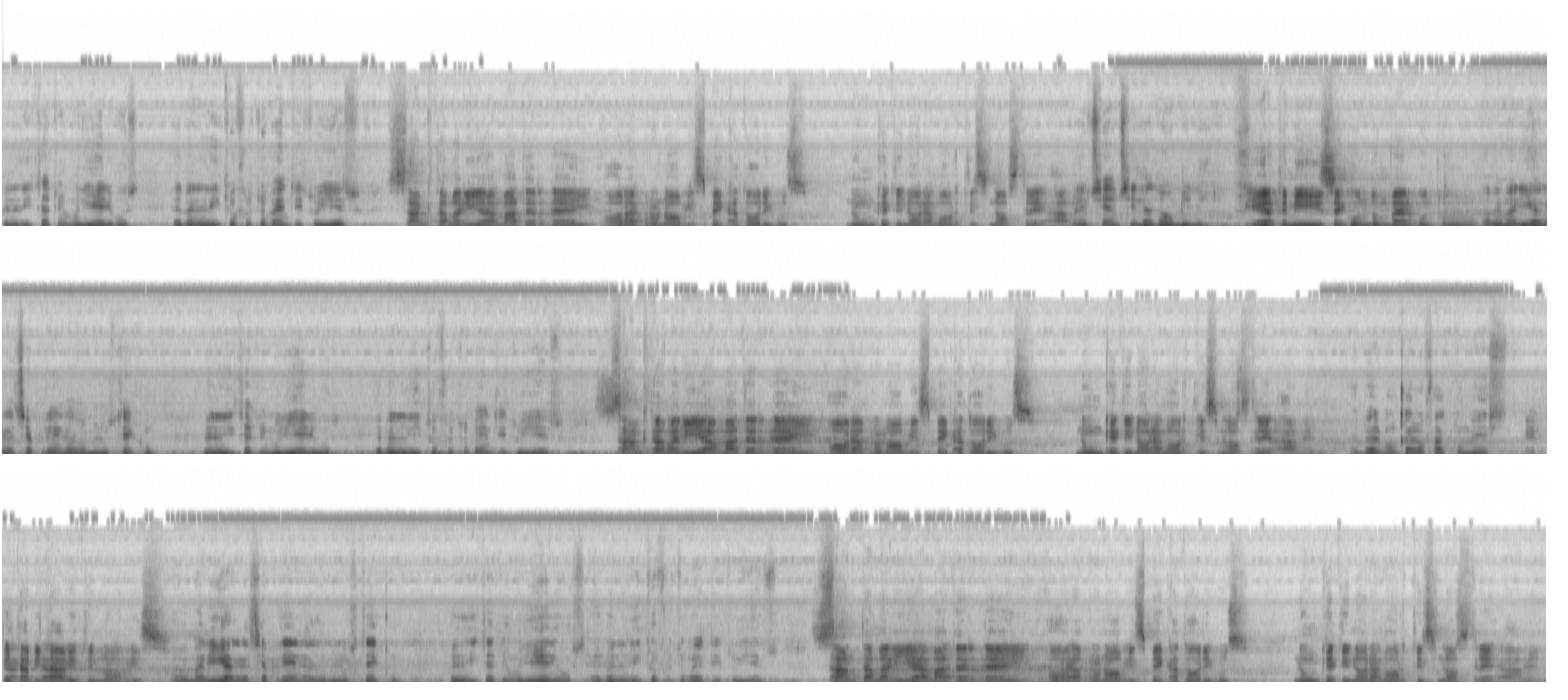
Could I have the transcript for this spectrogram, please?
benedicta tui mulieribus, et benedictus fructus ventris tui, Iesus. Sancta Maria, Mater Dei, ora pro nobis peccatoribus, nunc et in hora mortis nostre. Amen. Ecce Silla Domini. Fiat mi secundum verbum tuum. Ave Maria, gratia plena, Dominus tecum, benedicta tui mulieribus, et benedictus fructus ventris tui, Iesus. Sancta Maria, Mater Dei, ora pro nobis peccatoribus, nunc et in hora mortis nostre. Amen. Et verbum caro factum est. Et habitavit in nobis. Ave Maria, gratia plena, Dominus tecum, benedicta tui mulieribus, et benedictus fructus ventris tui, Iesus. Santa Maria, Mater Dei, ora pro nobis peccatoribus, nunc et in hora mortis nostre. Amen.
